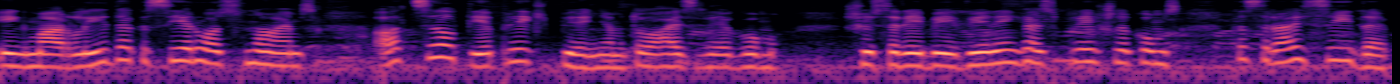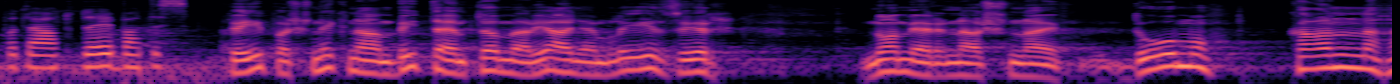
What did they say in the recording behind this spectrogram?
Ingmāra Līdekas ierosinājums atcelt iepriekš pieņemto aizliegumu. Šis arī bija vienīgais priekšlikums, kas raisīja deputātu debatas. Pie īpaši niknām bitēm tomēr jāņem līdzi ir nomierināšanai dūmu kanna.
